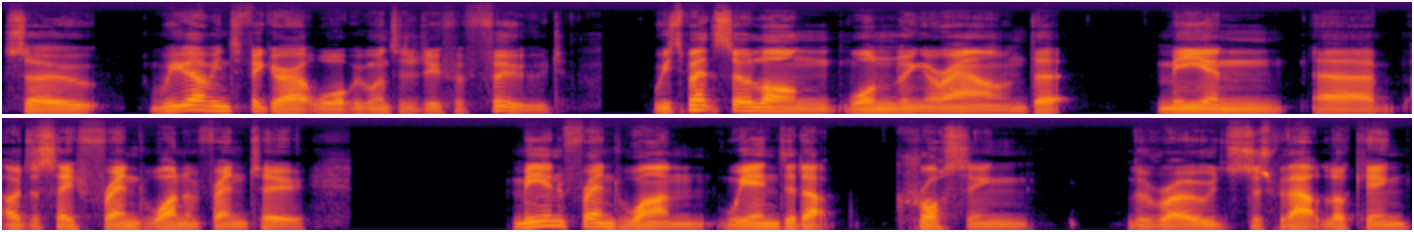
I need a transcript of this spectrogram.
So we were having to figure out what we wanted to do for food. We spent so long wandering around that me and uh, I'll just say friend one and friend two, me and friend one, we ended up crossing the roads just without looking,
